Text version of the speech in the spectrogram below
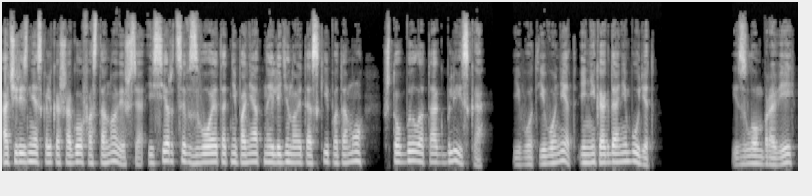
а через несколько шагов остановишься, и сердце взвоет от непонятной ледяной тоски потому, что было так близко. И вот его нет и никогда не будет. Излом бровей,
